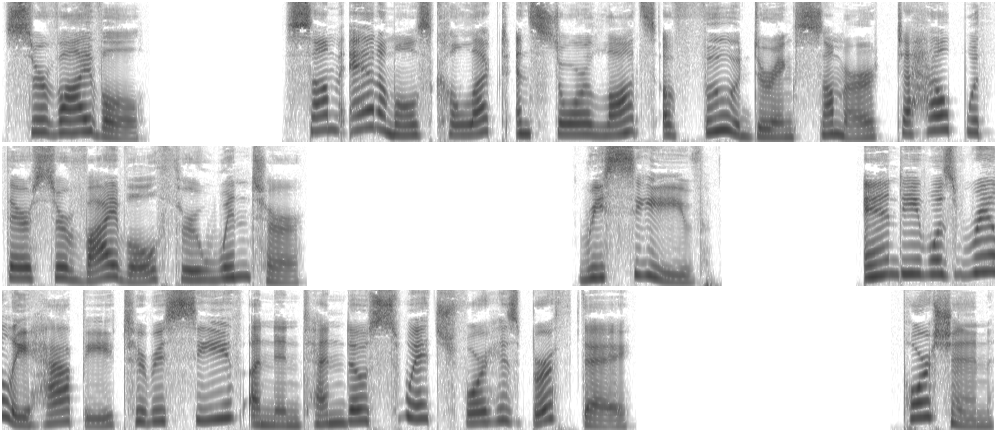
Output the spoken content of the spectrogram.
Survival some animals collect and store lots of food during summer to help with their survival through winter. Receive. Andy was really happy to receive a Nintendo Switch for his birthday. Portion.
